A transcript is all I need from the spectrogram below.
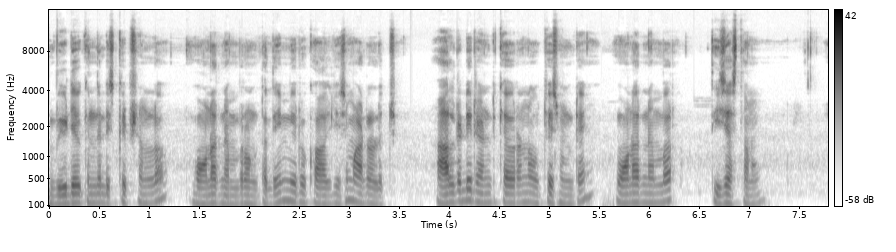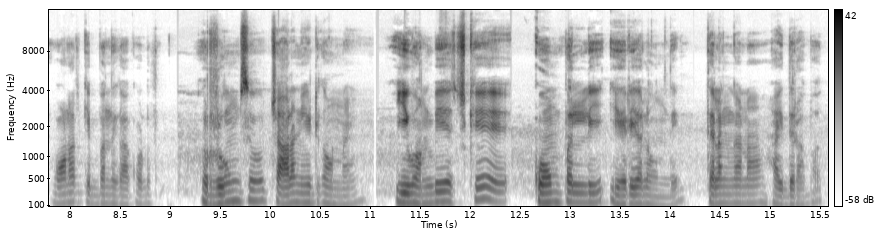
వీడియో కింద డిస్క్రిప్షన్లో ఓనర్ నెంబర్ ఉంటుంది మీరు కాల్ చేసి మాట్లాడచ్చు. ఆల్రెడీ రెంట్కి ఎవరైనా వచ్చేసి ఉంటే ఓనర్ నెంబర్ తీసేస్తాను. ఓనర్కి ఇబ్బంది కాకూడదు. రూమ్స్ చాలా నీట్గా ఉన్నాయి. ఈ వన్ బిహెచ్కే కోంపల్లి ఏరియాలో ఉంది తెలంగాణ హైదరాబాద్.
